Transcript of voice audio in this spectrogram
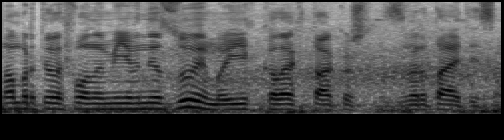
Номер телефону мій внизу і моїх колег також звертайтеся.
